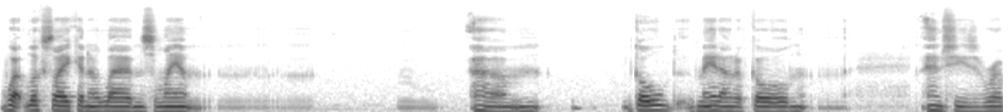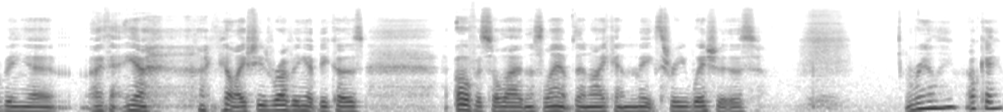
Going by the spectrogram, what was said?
what looks like an Aladdin's lamp, um, gold made out of gold, and she's rubbing it. I think, yeah, I feel like she's rubbing it because, oh, if it's Aladdin's lamp, then I can make three wishes. Really? Okay.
